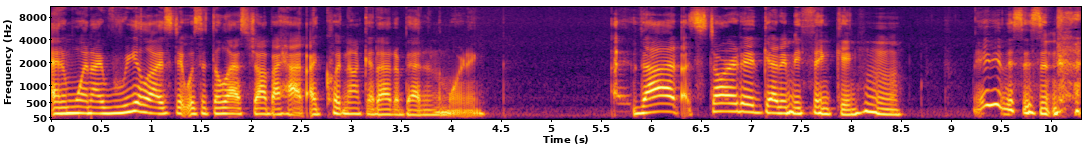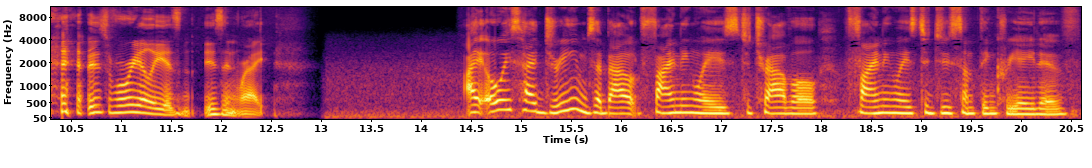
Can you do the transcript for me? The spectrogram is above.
And when I realized it was at the last job I had, I could not get out of bed in the morning. That started getting me thinking, hmm, maybe this isn't, this really isn't, isn't right. I always had dreams about finding ways to travel, finding ways to do something creative,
